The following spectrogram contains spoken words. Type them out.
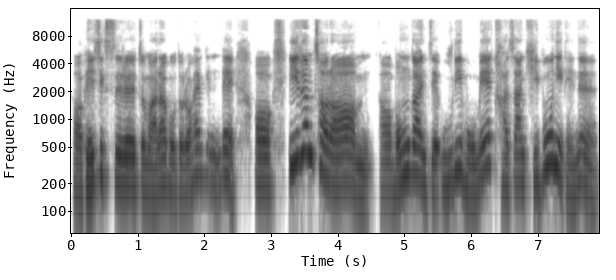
어, 베이직스를 좀 알아보도록 하겠는데, 어, 이름처럼 어, 뭔가 이제 우리 몸에 가장 기본이 되는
